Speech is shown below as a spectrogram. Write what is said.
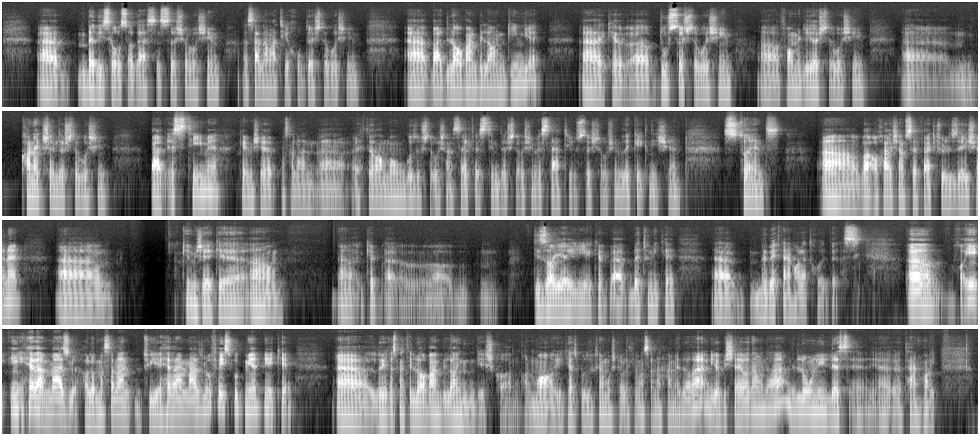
به resource ها دست داشته باشیم سلامتی خوب داشته باشیم. بعد love belonging که دوست داشته باشیم فامیلی داشته باشیم connection داشته باشیم. بعد esteem ه که میشه مثلا احتراممون گذاشته باشن self esteem داشته باشیم status داشته باشیم recognition strength و آخرش هم self actualization ه که میشه که که دیزایریه که بتونی که به بهترین حالت خود برسی. خب این, این هرم مزلو حالا مثلا توی هرم مزلو فیسبوک میاد میگه که روی قسمت love and belonging ش کار می‌کنه. ما یکی از بزرگترین مشکلاتی که مثلا همه دارن یا بیشتر آدم دارن loneliness یا تنهایی.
